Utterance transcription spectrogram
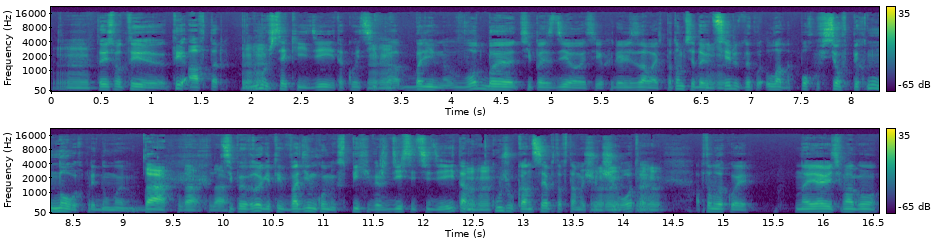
Mm. То есть вот ты, ты автор, mm-hmm. думаешь всякие идеи, такой типа, mm-hmm. блин, вот бы типа сделать их, реализовать. Потом тебе дают mm-hmm. серию, ты такой, ладно, похуй, все впихну, новых придумаем. Да, да, да. Типа в итоге ты в один комикс впихиваешь 10 идей, там mm-hmm. кучу концептов, там еще mm-hmm. чего-то, mm-hmm. а потом такой, но я ведь могу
